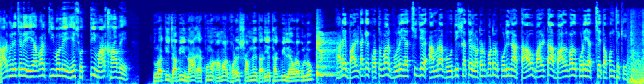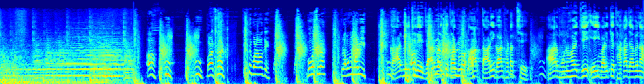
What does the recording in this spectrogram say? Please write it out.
কার মেরেছে রে এ আবার কি বলে? এ সত্যি মার খাবে তোরা কি যাবি? না এখনও আমার ঘরের সামনে দাঁড়িয়ে থাকবি লেওড়াগুলো। আরে বালটাকে কতবার বলে যাচ্ছি যে আমরা বৌদির সাথে লটর পটর করি না তাও বালটা বাল বাল করে যাচ্ছে তখন থেকে। আহ উহ উহ বাড়া ছাড় যেতে আমাকে। বোকা ছিল আমাকে মারবি। কার মেরেছে রে যার বাড়িতে থাকল আর তারই গান ফাটাচ্ছে। আর মনে হয় যে এই বাড়িতে থাকা যাবে না।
